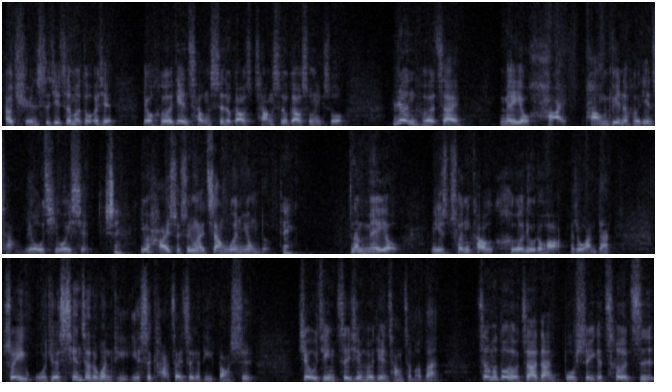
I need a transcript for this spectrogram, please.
还有全世界这么多，而且有核电城市都告尝试都告诉你说，任何在没有海旁边的核电厂尤其危险，是因为海水是用来降温用的。对，那没有你纯靠河流的话，那就完蛋。所以我觉得现在的问题也是卡在这个地方，是究竟这些核电厂怎么办？这么多有炸弹，不是一个撤资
